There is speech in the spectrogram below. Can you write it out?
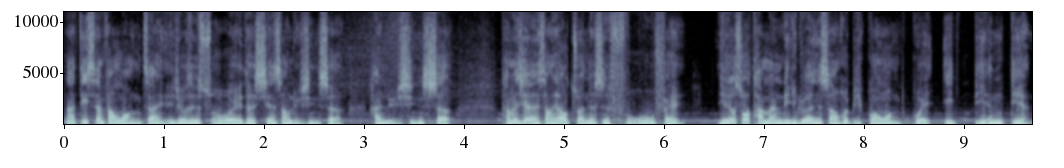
那第三方网站，也就是所谓的线上旅行社和旅行社。他们基本上要赚的是服务费，也就是说，他们理论上会比官网贵一点点。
